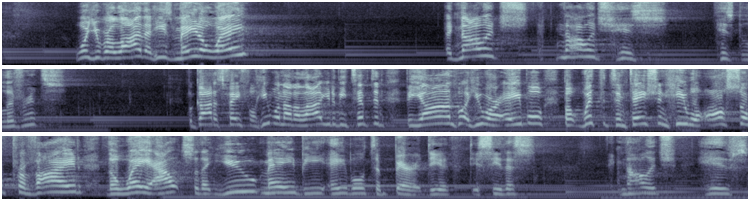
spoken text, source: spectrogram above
will you rely that He's made a way? Acknowledge, acknowledge His, His deliverance. But God is faithful. He will not allow you to be tempted beyond what you are able, but with the temptation, He will also provide the way out so that you may be able to bear it. Do you, do you see this? Acknowledge His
